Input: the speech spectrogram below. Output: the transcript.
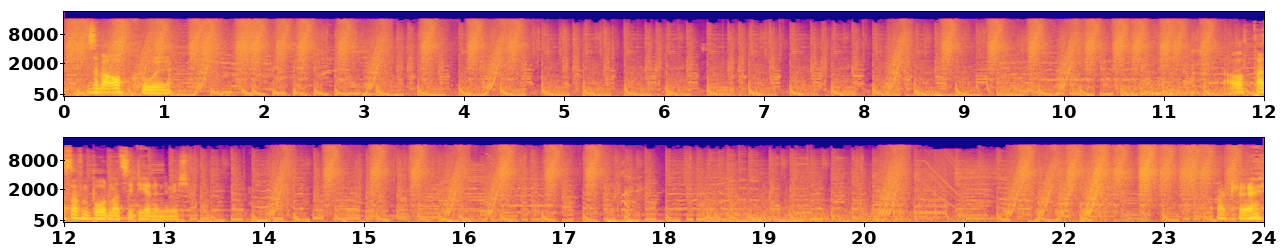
Das ist aber auch cool. Aufpassen auf den Boden, man sieht die Hände nämlich. Okay.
